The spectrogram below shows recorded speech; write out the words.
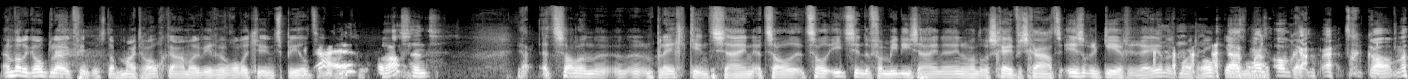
En wat ik ook leuk vind, is dat Mart Hoogkamer er weer een rolletje in speelt. ja verrassend. Ja, het zal een, een, een pleegkind zijn. Het zal, het zal iets in de familie zijn. Een of andere scheve schaats is er een keer gereden. Dat is Mart Hoogkamer. uitgekomen.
